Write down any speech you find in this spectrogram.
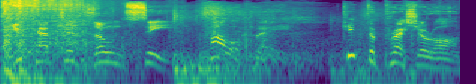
You captured Zone C. Power play. Keep the pressure on.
